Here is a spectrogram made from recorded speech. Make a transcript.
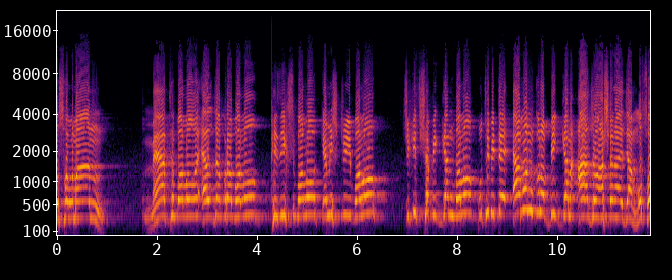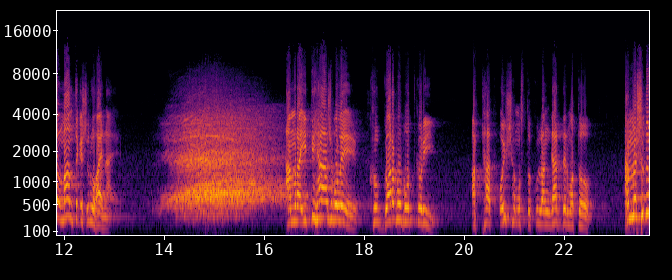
মুসলমান, ম্যাথ বলো, অ্যালজাবরা বলো ফিজিক্স বলো কেমিস্ট্রি বলো, চিকিৎসা বিজ্ঞান বলো, পৃথিবীতে এমন কোন বিজ্ঞান আজও আসে নাই যা মুসলমান থেকে শুরু হয় নাই। আমরা ইতিহাস বলে খুব গর্ববোধ করি, অর্থাৎ ওই সমস্ত কুলাঙ্গারদের মতো। আমরা শুধু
